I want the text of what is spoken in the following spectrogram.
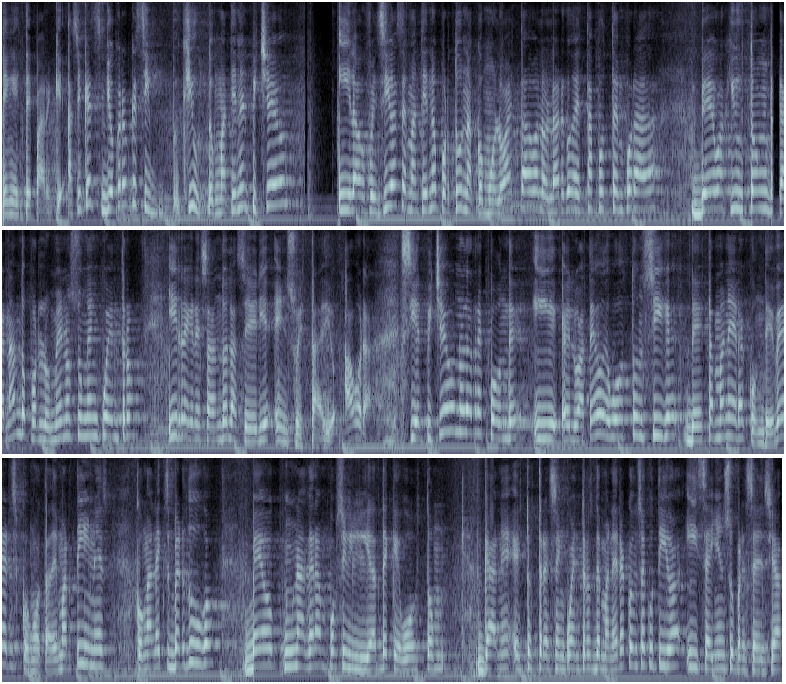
en este parque. Así que yo creo que si Houston mantiene el picheo, y la ofensiva se mantiene oportuna como lo ha estado a lo largo de esta postemporada, veo a Houston ganando por lo menos un encuentro y regresando la serie en su estadio. Ahora, si el picheo no le responde y el bateo de Boston sigue de esta manera, con Devers, con J.D. Martínez, con Alex Verdugo, veo una gran posibilidad de que Boston gane estos tres encuentros de manera consecutiva y sellen su presencia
